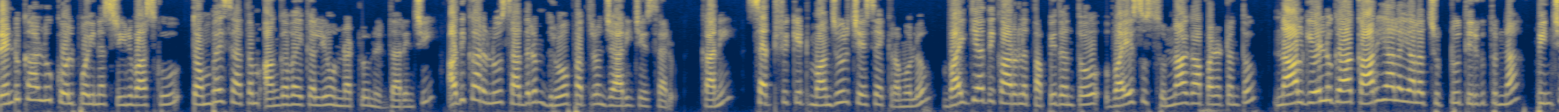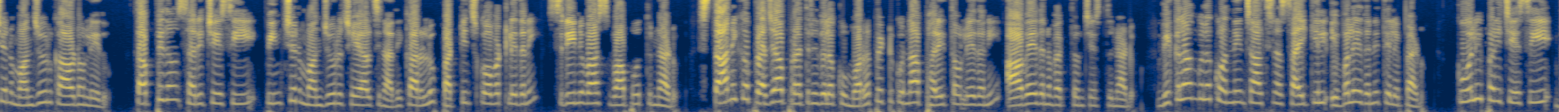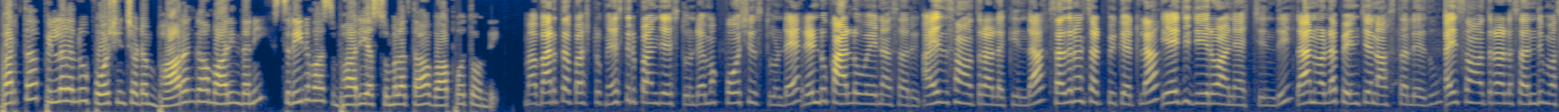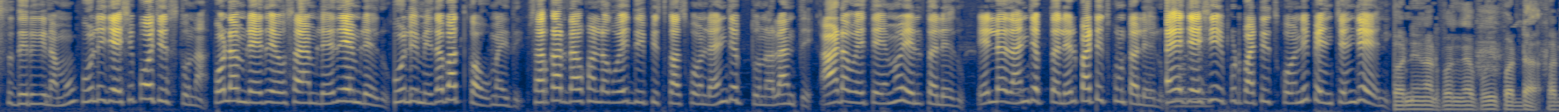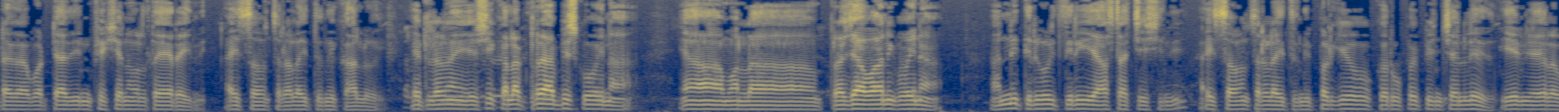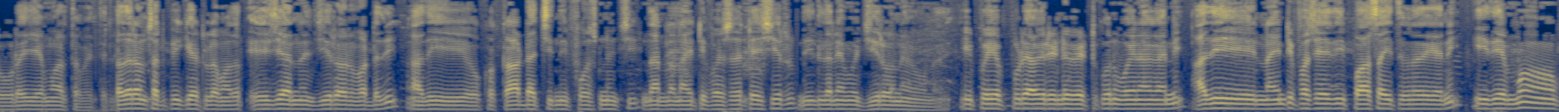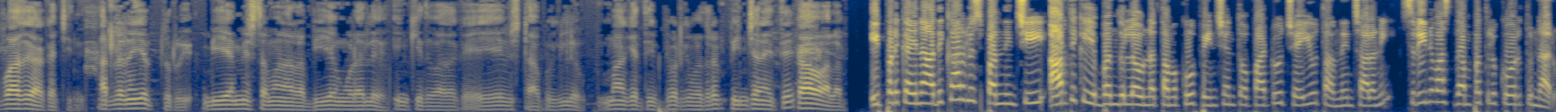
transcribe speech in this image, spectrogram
రెండు కాళ్ళు కోల్పోయిన శ్రీనివాస్కు తొంభై శాతం అంగవైకల్యం ఉన్నట్లు నిర్ధారించి అధికారులు సదరం ధ్రువపత్రం జారీ చేశారు. కానీ సర్టిఫికెట్ మంజూరు చేసే క్రమంలో వైద్యాధికారుల తప్పిదంతో వయస్సు సున్నాగా పడటంతో నాలుగేళ్ళుగా కార్యాలయాల చుట్టూ తిరుగుతున్నా పింఛను మంజూరు కావడం లేదు. తప్పిదం సరిచేసి పింఛను మంజూరు చేయాల్సిన అధికారులు పట్టించుకోవట్లేదని శ్రీనివాస్ వాపోతున్నాడు. స్థానిక ప్రజాప్రతినిధులకు మొరపెట్టుకున్నా ఫలితం లేదని ఆవేదన వ్యక్తం చేస్తున్నాడు. వికలాంగులకు అందించాల్సిన సైకిల్ ఇవ్వలేదని తెలిపాడు. కూలీ పని చేసి భర్త పిల్లలను పోషించడం భారంగా మారిందని శ్రీనివాస్ భార్య సుమలత వాపోతోంది. మా భర్త ఫస్ట్ మేస్త్రి పని చేస్తుండే మాకు పోషిస్తుండే. రెండు కాళ్ళు పోయినా సరే ఐదు సంవత్సరాల కింద సదరన్ సర్టిఫికెట్ లా ఏజ్ జీరో అని వచ్చింది. దాని వల్ల పెన్షన్ వస్తలేదు. ఐదు సంవత్సరాల సంధి మస్తు తిరిగినాము. కూలి చేసి పోషిస్తున్నా. పొలం లేదు వ్యవసాయం లేదు ఏం లేదు. కూలి మీద బతకవు మైది. సర్కార్ దవాఖానలోకి పోయి దీపించుకోసుకోండి అని చెప్తున్నారు అంతే. ఆడవైతే ఏమో వెళ్తలేదు. వెళ్ళేదని చెప్తలేదు పట్టించుకుంటలేదు దయచేసి ఇప్పుడు పట్టించుకొని పెన్షన్ చేయని. బండి నడపంగా పోయి పడ్డా. పడ్డా కాబట్టి అది ఇన్ఫెక్షన్ వల్ల తయారైంది. ఐదు సంవత్సరాలు అవుతుంది కాలు. ఎట్లనే చేసి కలెక్టర్ ఆఫీస్కి పోయినా మళ్ళా ప్రజావానికి పోయినా అన్ని తిరిగి తిరిగి యాస్ట్ వచ్చేసింది ఐదు సంవత్సరాలు అవుతుంది. ఇప్పటికీ ఒక్క రూపాయి పింఛన్ లేదు. ఏం చేయాలో కూడా ఏం అర్థమైతే సదరం సర్టిఫికేట్లో మాత్రం ఏజీ అని జీరో అని పడ్డది. అది ఒక కార్డు వచ్చింది పోస్ట్ నుంచి. దాంట్లో నైన్టీ పర్సెంట్ వేసిర్రు. దీంట్లోనేమో జీరోనే ఉన్నది. ఇప్పుడు ఎప్పుడు అవి రెండు పెట్టుకొని పోయినా గానీ అది నైన్టీ పర్సెంట్ పాస్ అవుతున్నది కానీ ఇదేమో పాస్ కాకొచ్చింది అట్లనే చెప్తుర్రు. బియ్యం ఇస్తామన్నారా? బియ్యం కూడా లేవు. ఇంకిది ఇది ఏం స్టాప్ లేవు. మాకైతే ఇప్పటికి మాత్రం పింఛన్ అయితే కావాలి? ఇప్పటికైనా అధికారులు స్పందించి ఆర్థిక ఇబ్బందుల్లో ఉన్న తమకు పింఛన్తో పాటు చేయూత అందించాలని శ్రీనివాస్ దంపతులు కోరుతున్నారు.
